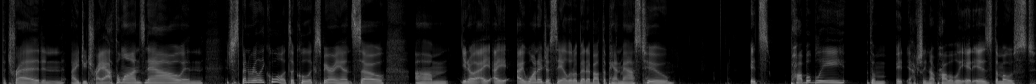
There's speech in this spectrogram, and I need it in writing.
the tread and I do triathlons now and it's just been really cool. It's a cool experience. So um you know I I I want to just say a little bit about the Pan Mass too. It's probably the it actually not probably it is the most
